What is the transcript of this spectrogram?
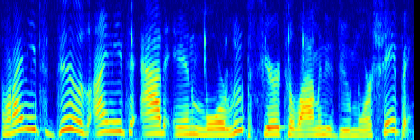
And what I need to do is I need to add in more loops here to allow me to do more shaping.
